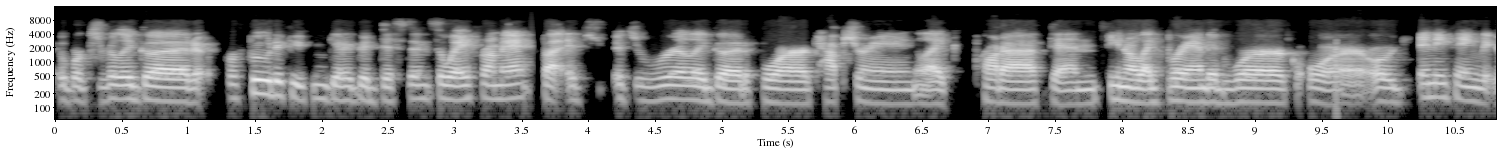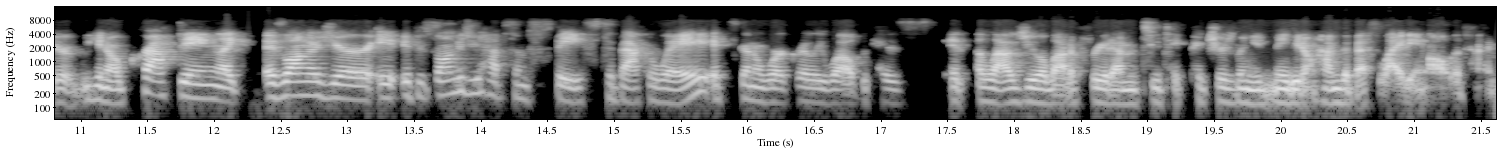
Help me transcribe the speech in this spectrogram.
it works really good for food if you can get a good distance away from it, but it's it's really good for capturing like product and you know like branded work or or anything that you're you know crafting like as long as you're if as long as you have some space to back away it's going to work really well because it allows you a lot of freedom to take pictures when you maybe don't have the best lighting all the time.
